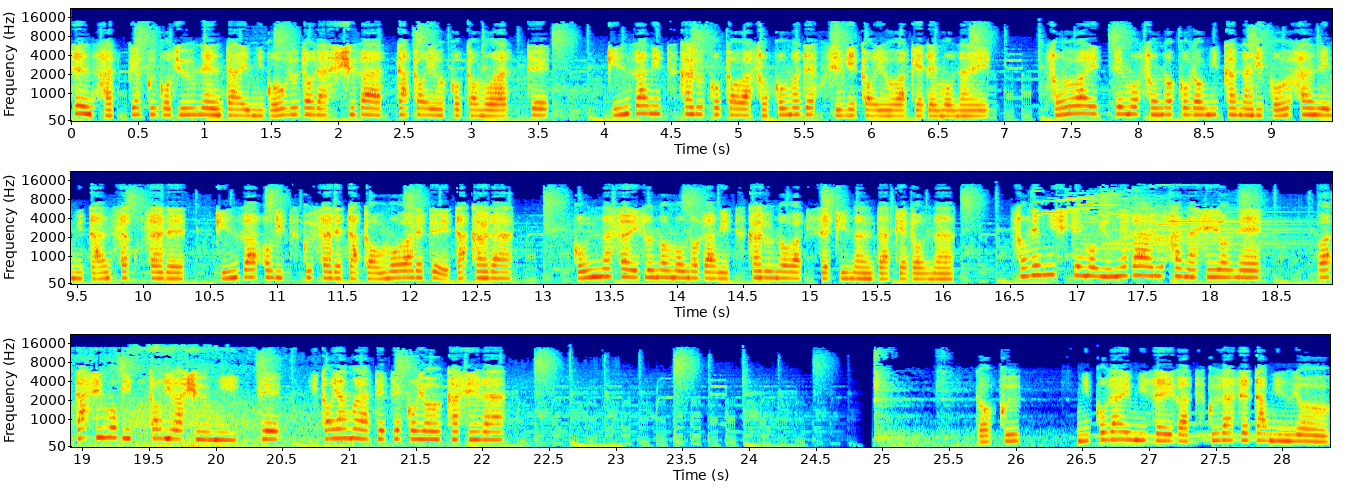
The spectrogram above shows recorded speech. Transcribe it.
1850年代にゴールドラッシュがあったということもあって、金が見つかることはそこまで不思議というわけでもない。そうは言ってもその頃にかなり広範囲に探索され、金が掘り尽くされたと思われていたから、こんなサイズのものが見つかるのは奇跡なんだけどな。それにしても夢がある話よね。私もビクトリア州に行って、一山当ててこようかしら。6、ニコライ2世が作らせた人形。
